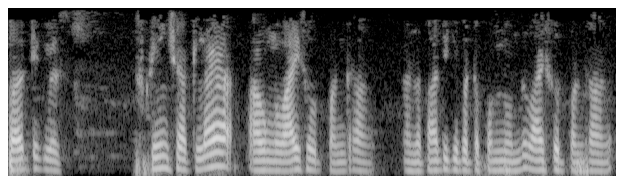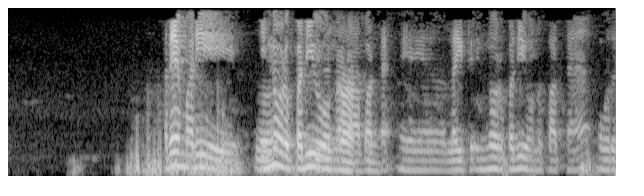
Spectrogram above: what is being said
பர்டிகுலர் ஸ்கிரீன்ஷாட்ல அவங்க வாய்ஸ் அவுட் பண்றாங்க. அந்த பாதிக்கப்பட்ட பொண்ணு வந்து வாய்ஸ் அவுட் பண்றாங்க. அதே மாதிரி இன்னொரு பதிவு ஆ, நான் பார்த்தேன். லைட் இன்னொரு பதிவு ஒண்ணு பார்த்தேன். ஒரு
